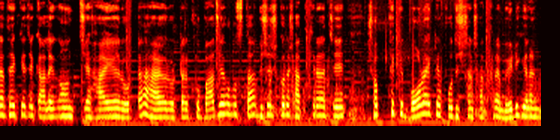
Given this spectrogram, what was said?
সাতক্ষীরা থেকে যে কালীগঞ্জ যে হাইওয়ে রোডটা, হাইওয়ে রোডটার খুব বাজে অবস্থা। বিশেষ করে সাতক্ষীরা যে সব থেকে বড় একটা প্রতিষ্ঠান, Satkhira medical and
